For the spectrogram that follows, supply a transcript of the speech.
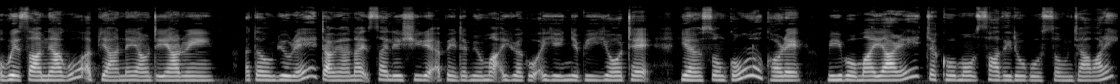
အဝတ်စားများကိုအပြာနဲ့ရောင်တင်ရတွင် အတုံပြူတဲ့တောင်ရ၌စိုက်လေးရှိတဲ့အပင်တစ်မျိုးမှအရွက်ကိုအရင်ညစ်ပြီးရောထက်ရန်စုံကုန်းလို့ခေါ်တဲ့မိဘမှရတဲ့ချက်ခိုးမုံစာသည်တို့ကိုစုံကြပါတယ်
